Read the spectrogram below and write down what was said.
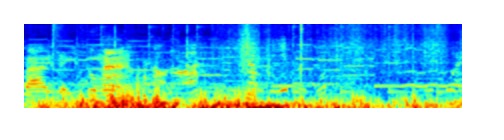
ปลาใส่อยู่ตรงหน้าเอาเหรอน้ำพริกด้วย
